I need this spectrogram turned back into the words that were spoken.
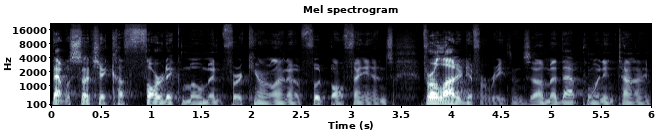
that was such a cathartic moment for Carolina football fans for a lot of different reasons um, at that point in time.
